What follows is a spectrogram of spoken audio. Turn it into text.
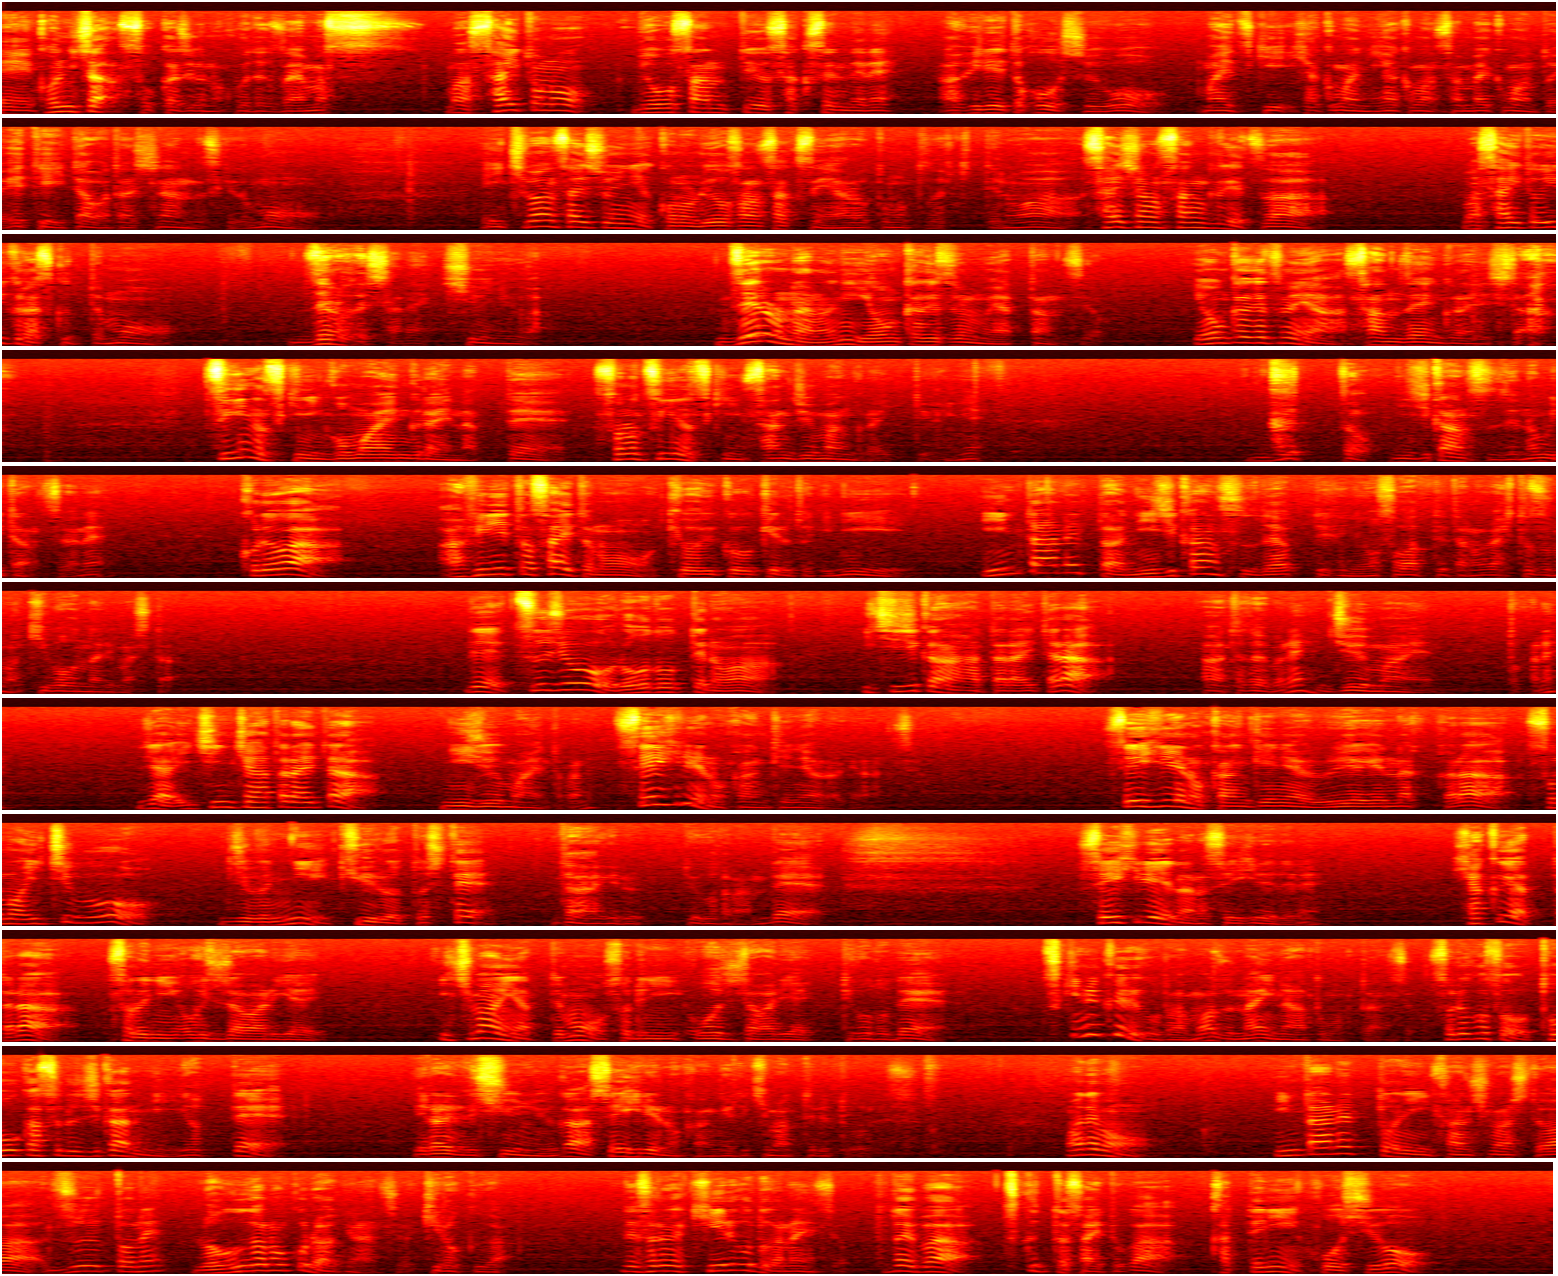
えー、こんにちは速稼塾の小でございます。まあサイトの量産っていう作戦でねアフィリエイト報酬を毎月100万200万300万と得ていた私なんですけども一番最初にねこの量産作戦やろうと思った時っていうのは最初の3ヶ月は、まあ、サイトいくら作ってもゼロでしたね収入は。ゼロなのに4ヶ月目もやったんですよ。4ヶ月目は3000円ぐらいでした。次の月に5万円ぐらいになってその次の月に30万ぐらいっていうふうにねぐっと2時間数で伸びたんですよね。これはアフィリエイトサイトの教育を受けるときにインターネットは2時間数だよっていうふうに教わってたのが一つの希望になりました。で通常労働っていうのは1時間働いたらあ例えばね10万円とかね。じゃあ1日働いたら20万円とかね。正比例の関係にあるわけなんですよ。正比例の関係にある売上の中からその一部を自分に給料としていただけるということなんで正比例なら正比例でね100やったらそれに応じた割合1万やってもそれに応じた割合ってことで突き抜けることはまずないなと思ったんですよ。それこそ投下する時間によって得られる収入が正比例の関係で決まってるってことです。まあでもインターネットに関しましてはずっとねログが残るわけなんですよ記録が。でそれが消えることがないんですよ。例えば作ったサイトが勝手に報酬を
